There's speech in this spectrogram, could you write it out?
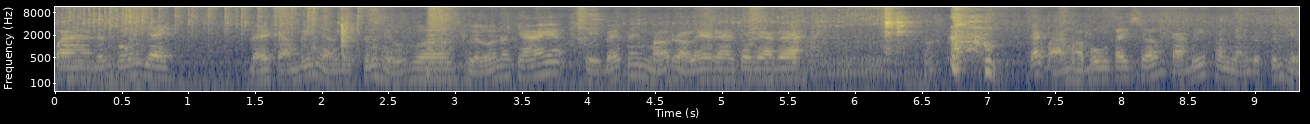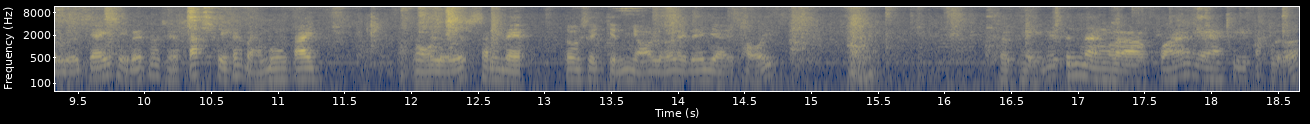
3 đến 4 giây để cảm biến nhận được tín hiệu lửa nó cháy á, thì bếp mới mở rờ le ra cho ga ra. Các bạn mà buông tay sớm cảm biến không nhận được tín hiệu lửa cháy thì bếp nó sẽ tắt khi các bạn buông tay. Ngọn lửa xanh đẹp tôi sẽ chỉnh nhỏ lửa lại để về thổi. Thực hiện cái tính năng là khóa ga khi tắt lửa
